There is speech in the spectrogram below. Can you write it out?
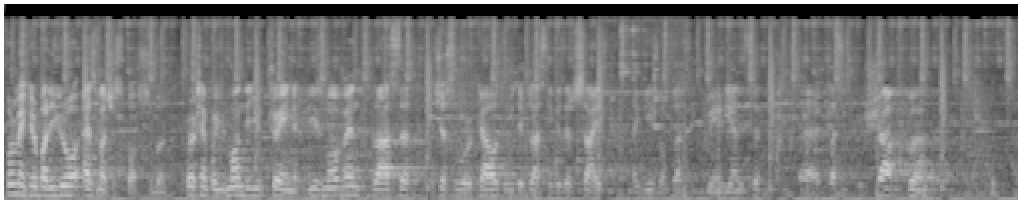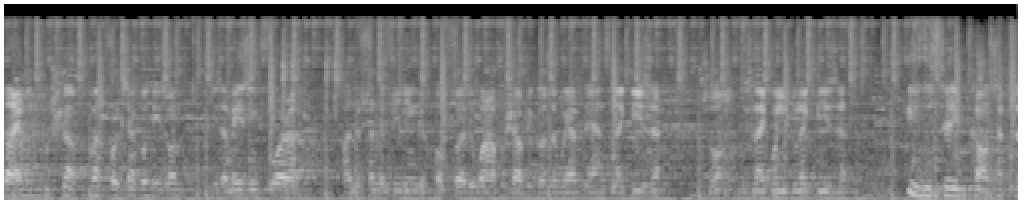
for make your body grow as much as possible. For example, Monday you train this movement plus uh, just workout with the classic exercise, like this one, classic variants, uh, classic push-up, uh, diamond push-up. For example, this one is amazing for uh, understand the feeling of uh, the one push-up because we have the hands like this. So it's like when you do like this, is the same concept.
